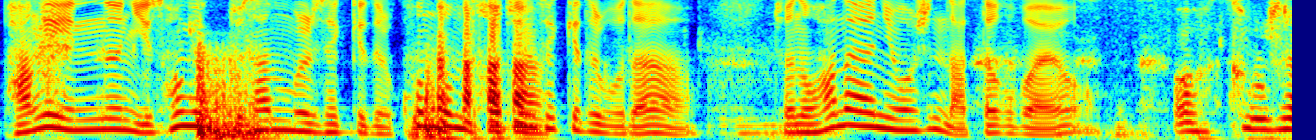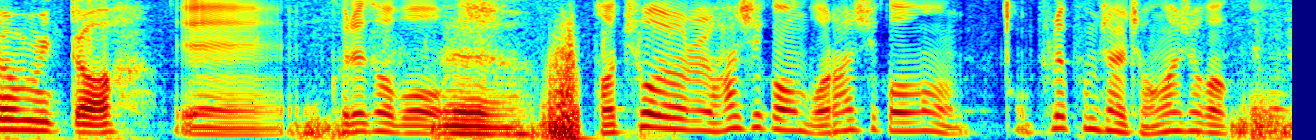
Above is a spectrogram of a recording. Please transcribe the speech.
방에 있는 이 성욕 부산물 새끼들 콘돔 터진 새끼들보다 저는 화나연이 훨씬 낫다고 봐요. 어, 감사합니다. 예. 그래서 뭐 네. 버추얼을 하시건 뭘 하시건 플랫폼 잘 정하셔갖고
